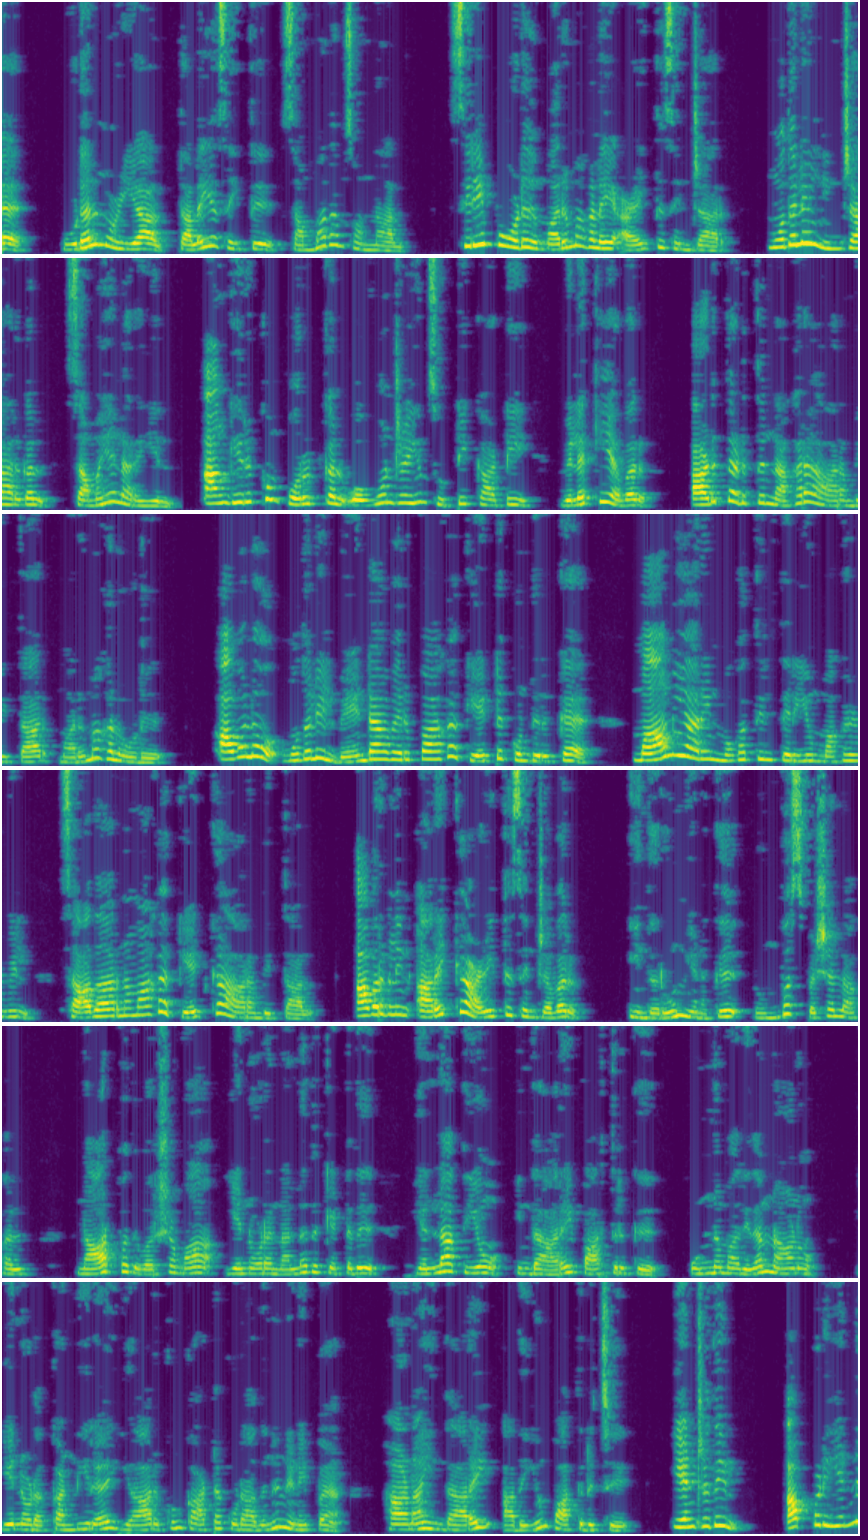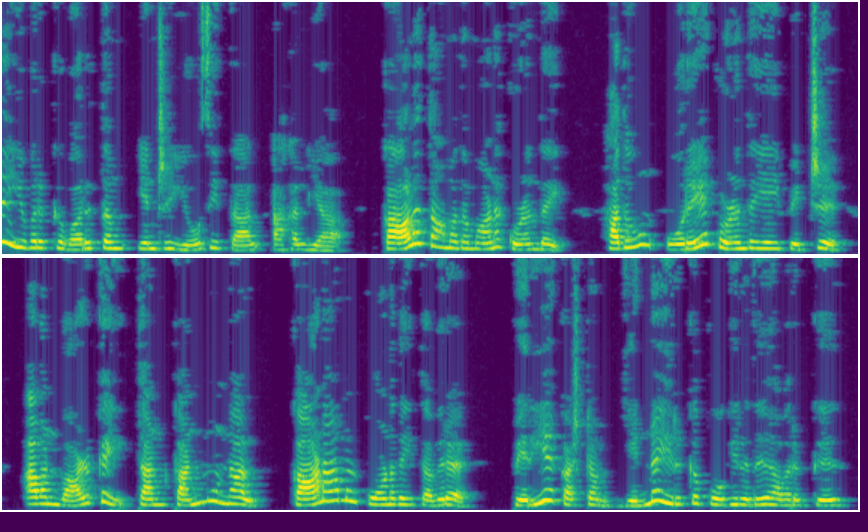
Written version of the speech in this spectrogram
உடல் மொழியால் தலையசைத்து சம்மதம் சொன்னாள். சிரிப்போடு மருமகளை அழைத்து சென்றார். முதலில் நின்றார்கள் சமையலறையில் அங்கிருக்கும் பொருட்கள் ஒவ்வொன்றையும் சுட்டிக்காட்டி விளக்கியவர் அடுத்தடுத்து நகர ஆரம்பித்தார் மருமகளோடு. அவளோ முதலில் வேண்டாவெருப்பாக கேட்டுக்கொண்டிருக்க மாமியாரின் முகத்தில் தெரியும் மகிழ்வில் சாதாரணமாக கேட்க ஆரம்பித்தாள். அவர்களின் அறைக்கு அழைத்து சென்றவர் இந்த ரூம் எனக்கு ரொம்ப ஸ்பெஷல் ஆகல் நாற்பது வருஷமா என்னோட நல்லது கெட்டது எல்லாத்தையும் இந்த அறை பார்த்திருக்கு. உன்ன மாதிரிதான் நானும். என்னோட கண்ணீரை யாருக்கும் காட்டக்கூடாதுன்னு நினைப்பேன். ஆனா இந்த அறை அதையும் பார்த்துடுச்சு. என்றதில் அப்படி என்ன இவருக்கு வருத்தம்? என்று யோசித்தாள் அகல்யா. காலதாமதமான குழந்தை. அதுவும் ஒரே குழந்தையை பெற்று அவன் வாழ்க்கை தன் கண் முன்னால் காணாமல் போனதை தவிர பெரிய கஷ்டம் என்ன இருக்க போகிறது அவருக்கு?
